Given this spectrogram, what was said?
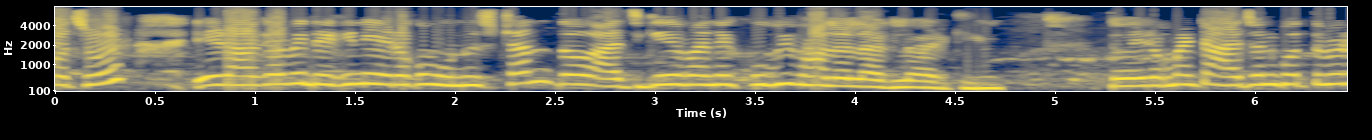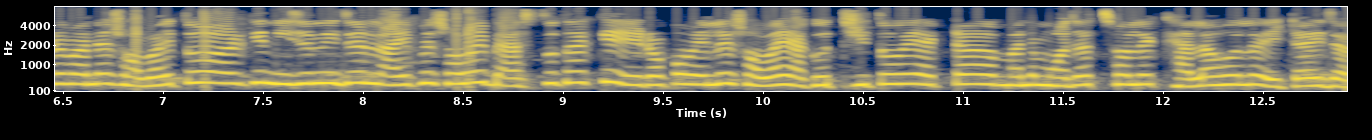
বছর। এর আগে আমি দেখিনি এরকম অনুষ্ঠান তো আজকে মানে খুবই ভালো লাগল আর কি। তো এরকম একটা আয়োজন করতে পারে মানে সবাই তো আর কি নিজের নিজের লাইফে সবাই ব্যস্ত থাকে এরকম এলে সবাই একত্রিত হয়ে একটা মানে মজার ছলে খেলা হলো এটাই যা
